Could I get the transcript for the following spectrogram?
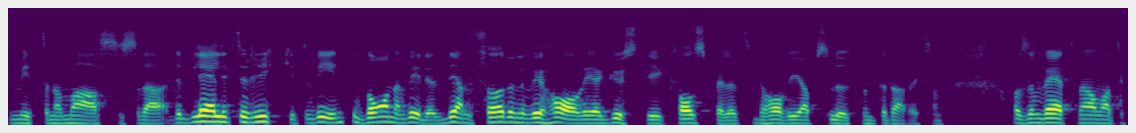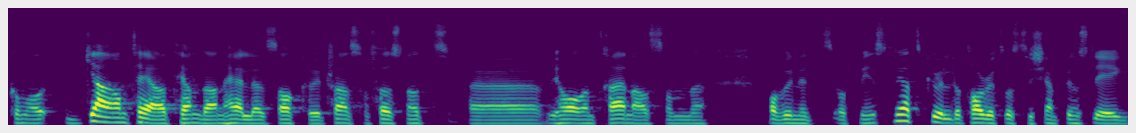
i mitten av mars och sådär. Det blir lite ryckigt och vi är inte vana vid det. Den fördelen vi har i augusti i kvalspelet, det har vi absolut inte där liksom. Och sen vet man om att det kommer garanterat hända en hel del saker i transferfönstret. Uh, eh, vi har en tränare som eh, har vunnit åtminstone ett guld och tagit oss till Champions League.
